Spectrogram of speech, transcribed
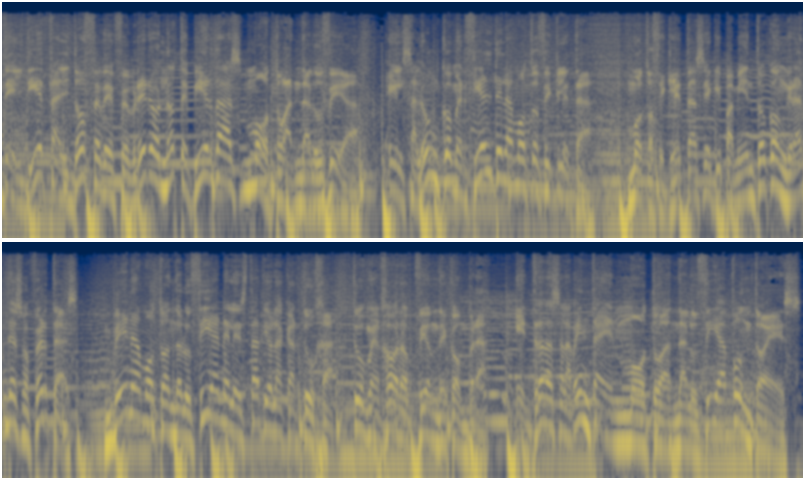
Del 10 al 12 de febrero no te pierdas Moto Andalucía, el salón comercial de la motocicleta. Motocicletas y equipamiento con grandes ofertas. Ven a Moto Andalucía en el Estadio La Cartuja, tu mejor opción de compra. Entradas a la venta en motoandalucía.es.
